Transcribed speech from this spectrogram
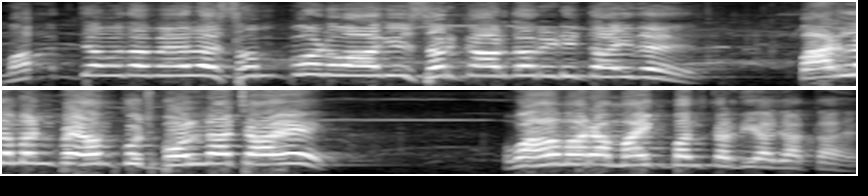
ಮಾಧ್ಯಮದ ಮೇಲೆ ಸಂಪೂರ್ಣವಾಗಿ ಸರ್ಕಾರದವರು ಹಿಡಿತಾ ಇದೆ पार्लियामेंट में हम कुछ बोलना चाहें वहां हमारा माइक बंद कर दिया जाता है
